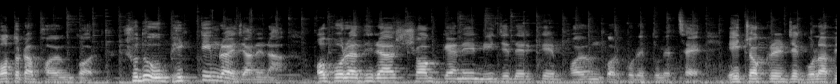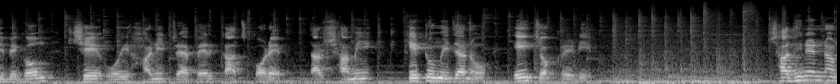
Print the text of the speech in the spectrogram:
কতটা ভয়ঙ্কর। শুধু ভিকটিমরাই জানে না, অপরাধীরা সজ্ঞানে নিজেদেরকে ভয়ঙ্কর করে তুলেছে। এই চক্রের যে গোলাপি বেগম, সে ওই হানি ট্র্যাপের কাজ করে। তার স্বামী কেটু মিজানও এই চক্রেরই। স্বাধীনের নাম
